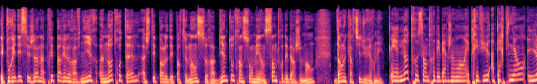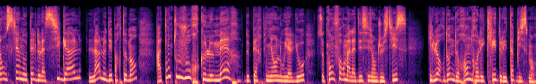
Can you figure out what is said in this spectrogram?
Et pour aider ces jeunes à préparer leur avenir, un autre hôtel acheté par le département sera bientôt transformé en centre d'hébergement dans le quartier du Vernet. Et un autre centre d'hébergement est prévu à Perpignan, l'ancien hôtel de la Cigale. Là, le département attend toujours que le maire de Perpignan, Louis Alliot, se conforme à la décision de justice qui lui ordonne de rendre les clés de l'établissement.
